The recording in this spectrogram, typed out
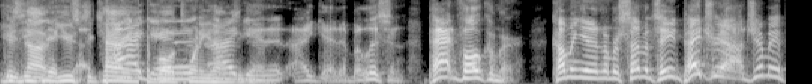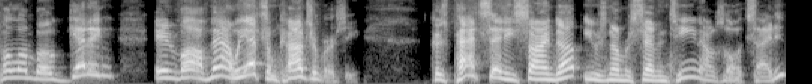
he's, he's, not used to carrying the ball 20 it, times. I get it. I get it. But listen, Pat Volkamer coming in at number 17, Patreon, Jimmy Palumbo getting involved. Now we had some controversy because Pat said he signed up. He was number 17. I was all excited.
